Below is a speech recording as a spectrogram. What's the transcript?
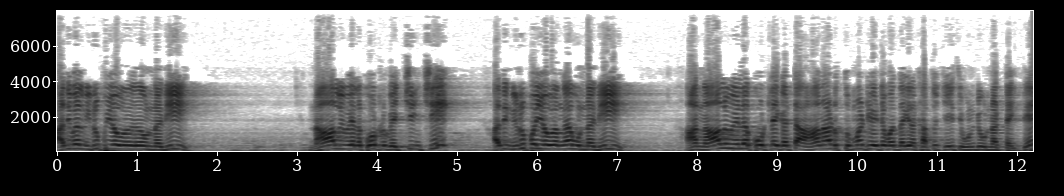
అది వల్ల నిరుపయోగంగా ఉన్నది. నాలుగు వేల కోట్లు వెచ్చించి అది నిరుపయోగంగా ఉన్నది. ఆ నాలుగు వేల కోట్లే గట్ట ఆనాడు తుమ్మటి ఏటి తగిన ఖర్చు చేసి ఉండి ఉన్నట్టయితే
